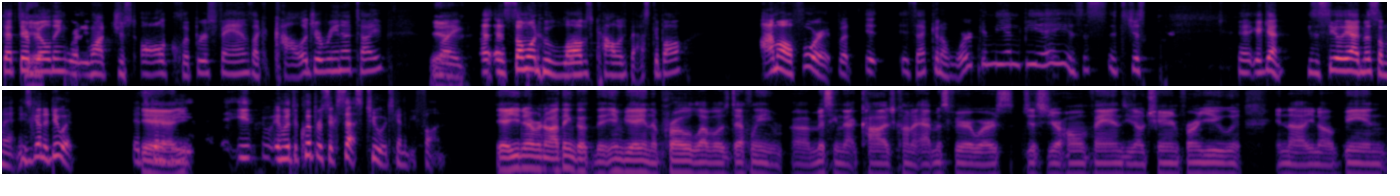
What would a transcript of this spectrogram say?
that they're Yeah. building where they want just all Clippers fans like a college arena type. Yeah. Like as someone who loves college basketball, I'm all for it, but it is that going to work in the NBA? Is this it's just again, he's a steely-eyed missile man. He's going to do it. It's going to be it, and with the Clipper success too, it's going to be fun. Yeah, you never know. I think the, the NBA and the pro level is definitely uh, missing that college kind of atmosphere where it's just your home fans, you know, cheering for you and, and uh, you know, being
